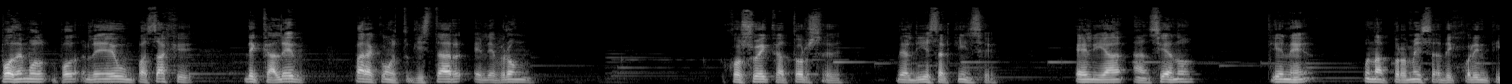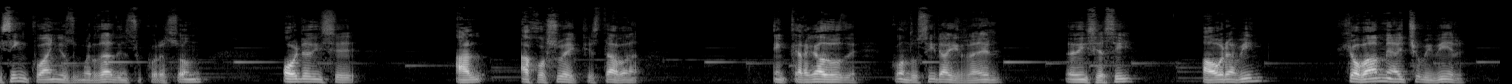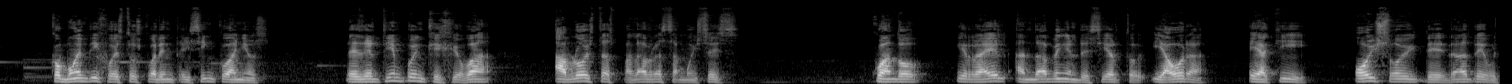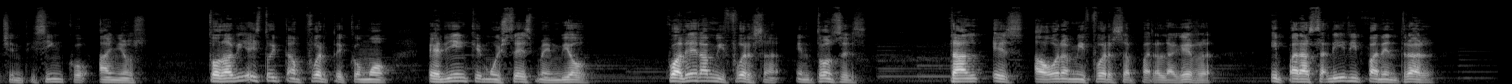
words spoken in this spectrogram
Podemos leer un pasaje de Caleb para conquistar el Hebrón. Josué 14, del 10 al 15. Él ya anciano tiene una promesa de 45 años verdad en su corazón. Hoy le dice al a Josué, que estaba encargado de conducir a Israel. Le dice así, ahora bien, Jehová me ha hecho vivir, como él dijo estos 45 años, desde el tiempo en que Jehová habló estas palabras a Moisés, cuando Israel andaba en el desierto y ahora, he aquí, hoy soy de edad de 85 años, todavía estoy tan fuerte como el día que Moisés me envió, cuál era mi fuerza entonces Tal es ahora mi fuerza para la guerra y para salir y para entrar.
